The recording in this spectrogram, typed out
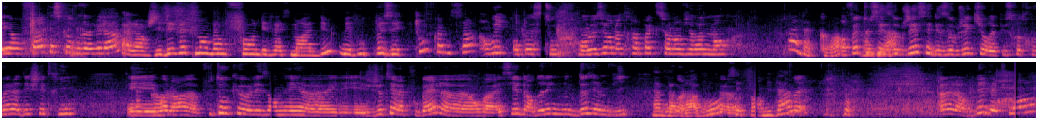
Et enfin, qu'est-ce que vous avez là? Alors, j'ai des vêtements d'enfants, des vêtements adultes, mais vous pesez tout comme ça? Oui, on pèse tout. On mesure notre impact sur l'environnement. Ah, d'accord. En fait, tous ces objets, c'est des objets qui auraient pu se retrouver à la déchetterie. Et voilà, plutôt que les emmener euh, et les jeter à la poubelle, euh, on va essayer de leur donner une deuxième vie. Ah, bah, Voilà, bravo, euh, c'est formidable. Ouais. Alors, des vêtements,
